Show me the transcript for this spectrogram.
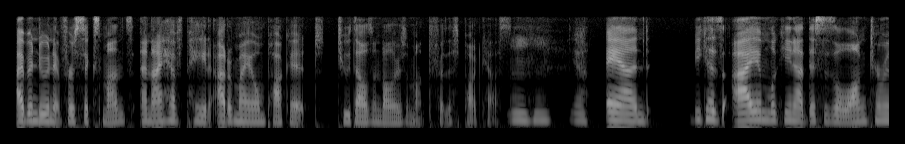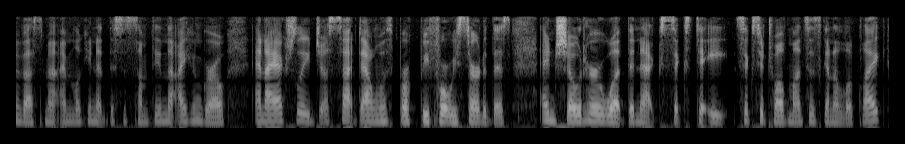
I've been doing it for six months and I have paid out of my own pocket $2,000 a month for this podcast. Mm-hmm. Yeah. And because I am looking at this as a long term investment, I'm looking at this as something that I can grow. And I actually just sat down with Brooke before we started this and showed her what the next six to eight, six to 12 months is going to look like.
